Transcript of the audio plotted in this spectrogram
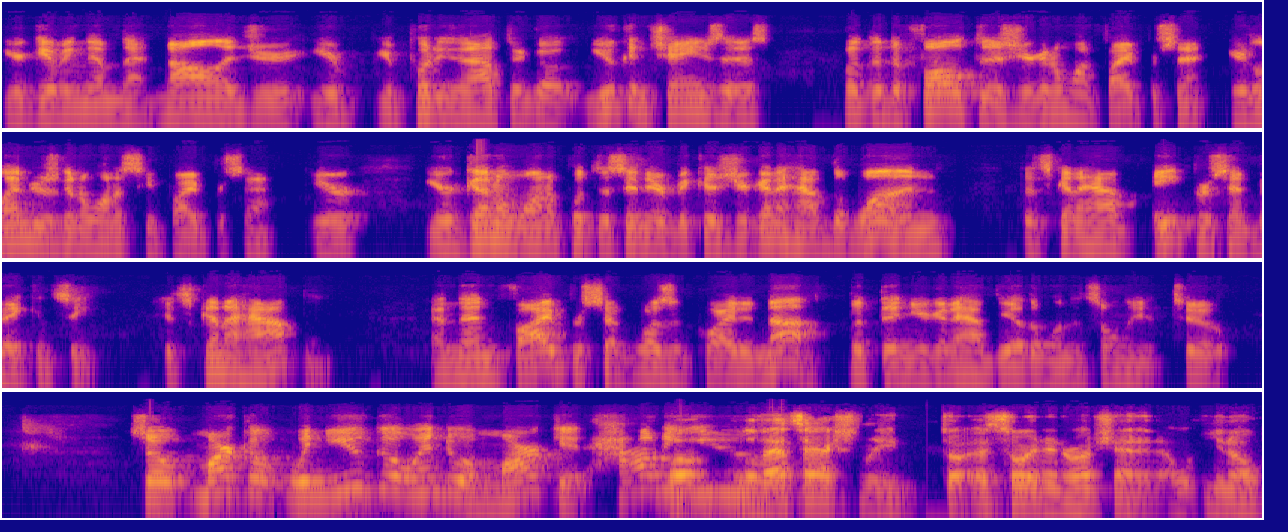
You're giving them that knowledge. You're you're, you're putting it out there. Go you can change this but the default is you're going to want 5% your lender is going to want to see 5% you're you're going to want to put this in there because you're going to have the one that's going to have 8% vacancy. It's going to happen. And then 5% wasn't quite enough but then you're going to have the other one that's only at 2 so marco when you go into a market how do well, you well that's actually uh, sorry to interrupt shannon you know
